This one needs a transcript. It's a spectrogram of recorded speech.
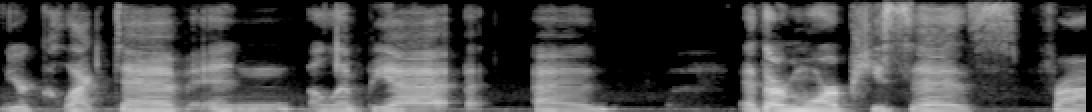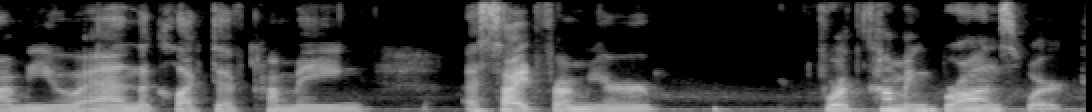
your collective in Olympia. Uh, are there more pieces from you and the collective coming aside from your forthcoming bronze work?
